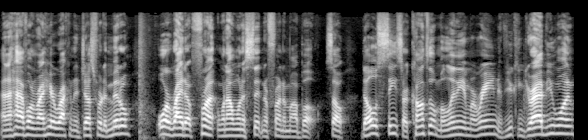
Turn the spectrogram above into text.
and I have one right here where I can adjust for the middle, or right up front when I want to sit in the front of my boat. So those seats are comfortable, Millennium Marine. If you can grab you one,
